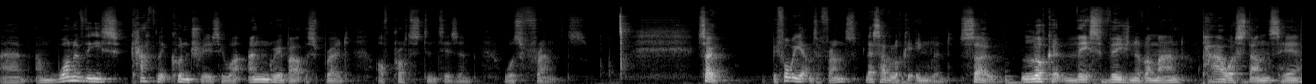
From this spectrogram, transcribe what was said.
Um, and one of these Catholic countries who are angry about the spread of Protestantism was France. So before we get onto France, let's have a look at England. So look at this vision of a man. Power stands here.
